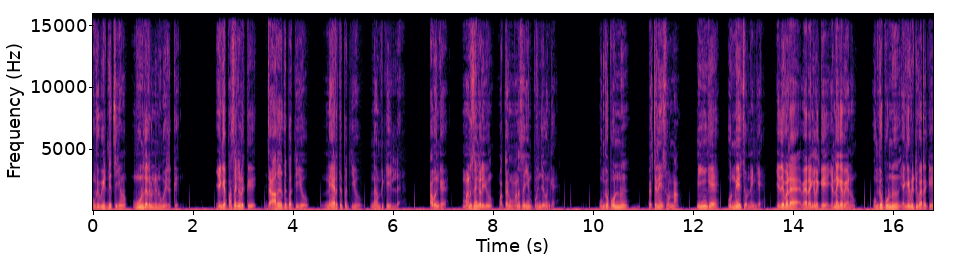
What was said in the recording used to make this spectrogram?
உங்கள் வீட்டு நிச்சயம் மூணு தடவை நின்று போயிருக்கு. எங்கள் பசங்களுக்கு ஜாதகத்தை பற்றியோ நேரத்தை பற்றியோ நம்பிக்கை இல்லை. அவங்க மனுஷங்களையும் மற்றவங்க மனசையும் புரிஞ்சவங்க. உங்கள் பொண்ணு பிரச்சனையை சொன்னான் நீங்கள் உண்மையை சொன்னீங்க. இதை விட வேற எங்களுக்கு என்னங்க வேணும்? உங்கள் பொண்ணு எங்கள் வீட்டு வரக்கு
